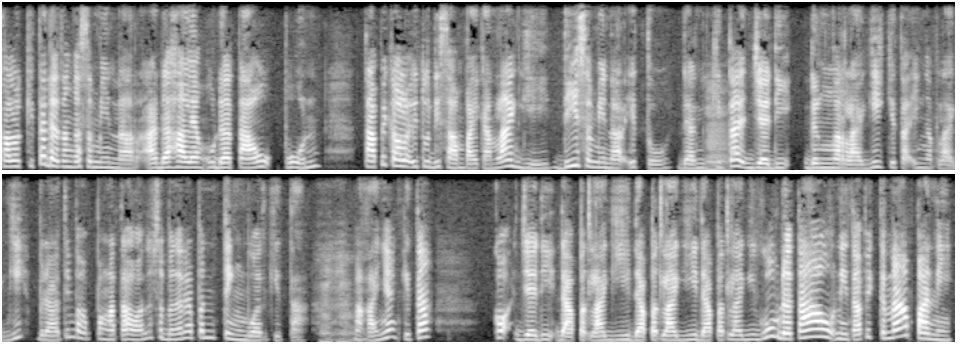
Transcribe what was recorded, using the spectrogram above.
kalau kita datang ke seminar ada hal yang udah tahu pun tapi kalau itu disampaikan lagi di seminar itu dan Hmm. kita jadi dengar lagi kita ingat lagi berarti pe- pengetahuan itu sebenarnya penting buat kita Mm-mm. makanya kita kok jadi dapat lagi dapat lagi dapat lagi gue udah tahu nih tapi kenapa nih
